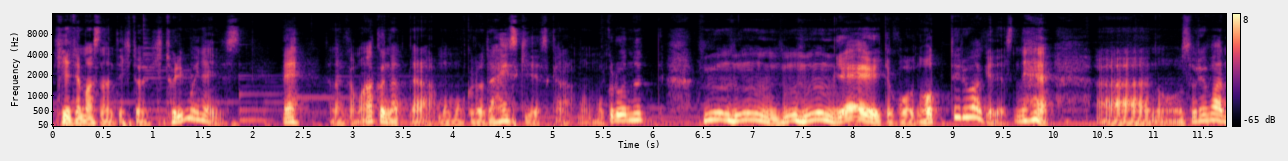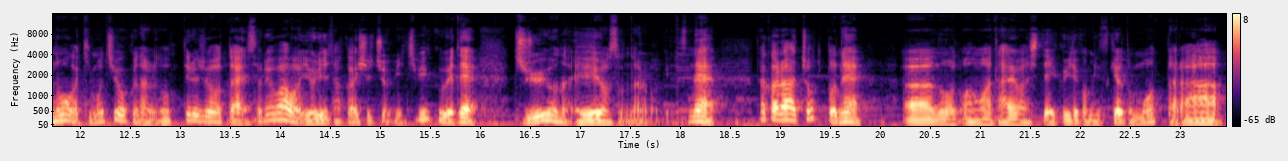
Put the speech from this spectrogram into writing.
聴いてますなんて人一人もいないんです。ね田中マー君だったらももクロ大好きですからももクロ塗ってふんふんふんふんイエーイってこう乗ってるわけですね。あのそれは脳が気持ちよくなる乗ってる状態それはより高い集中を導く上で重要な栄養素になるわけですね。だからちょっとねあの、まあ、対話していくいいとこ見つけようと思ったら、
